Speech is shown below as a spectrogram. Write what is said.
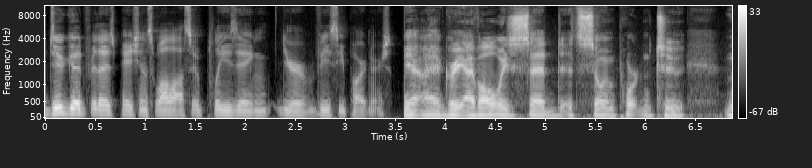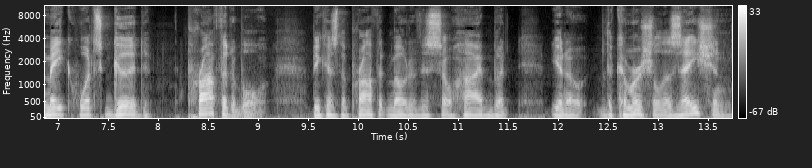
do good for those patients while also pleasing your VC partners. Yeah, I agree. I've always said it's so important make what's good profitable because the profit motive is so high. But, you know, the commercialization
